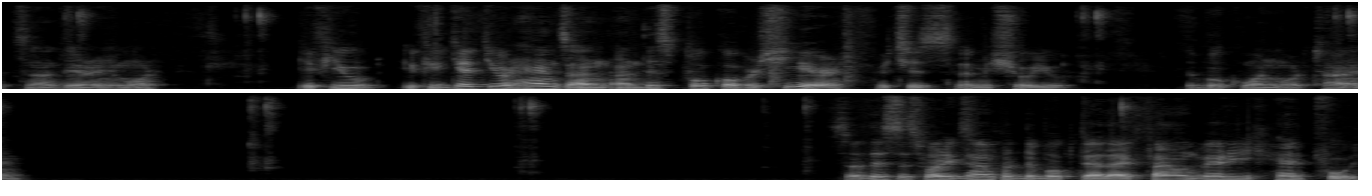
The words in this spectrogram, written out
it's not there anymore if you if you get your hands on on this book over here which is let me show you the book one more time so this is for example the book that I found very helpful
